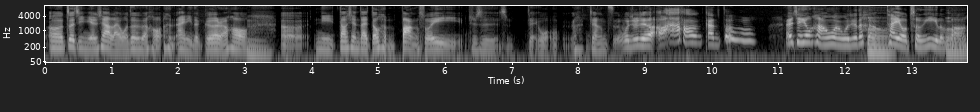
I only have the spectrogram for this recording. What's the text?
呃，这几年下来，我真的好很爱你的歌，然后、嗯、呃，你到现在都很棒，所以就是对我这样子，我就觉得哇，好感动哦。而且用韩文，我觉得很、呃、太有诚意了吧、呃？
